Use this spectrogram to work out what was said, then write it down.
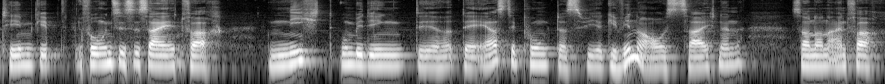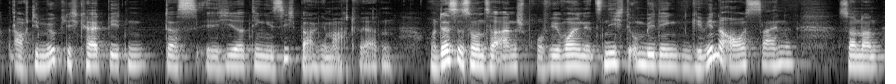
Themen gibt. Für uns ist es einfach nicht unbedingt der, der erste Punkt, dass wir Gewinner auszeichnen, sondern einfach auch die Möglichkeit bieten, dass hier Dinge sichtbar gemacht werden. Und das ist unser Anspruch. Wir wollen jetzt nicht unbedingt einen Gewinner auszeichnen, sondern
